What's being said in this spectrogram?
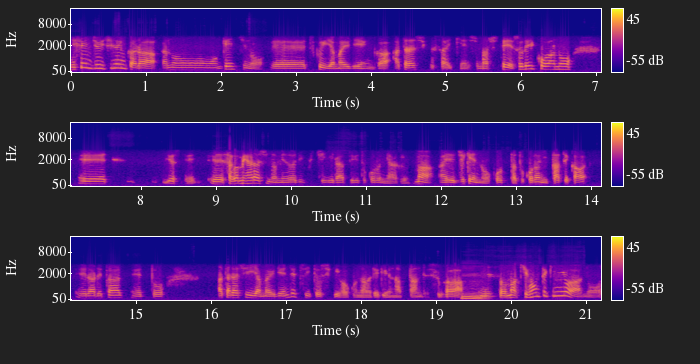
ー、2011年から、あのー、現地の、えー、津久井やまゆり園が新しく再建しまして、それ以降、あのえー、相模原市の緑口平というところにある、まあ、事件の起こったところに建て替えられた、えっと、新しい山ゆり園で追悼式が行われるようになったんですが、うん、えっとまあ、基本的にはあの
